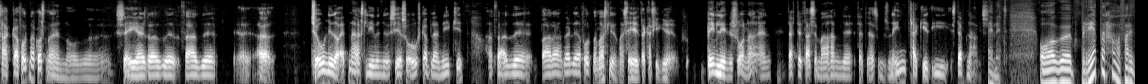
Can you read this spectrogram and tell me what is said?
taka fórnarkostnaðin og segja að það að tjónið á efnahagslífinu sé svo óskaplega mikið að það eh, bara verði að fórna mannslífum. Hann segir þetta kannski ekki beinleginu svona en þetta er það sem að hann, eh, þetta er það sem er svona intakið í stefna hans. Einmitt. Og eh, breytar hafa farið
